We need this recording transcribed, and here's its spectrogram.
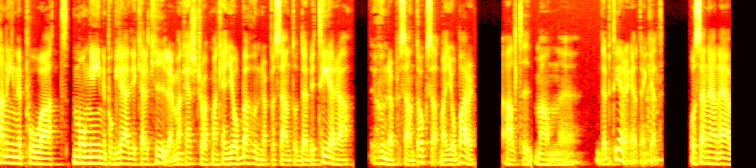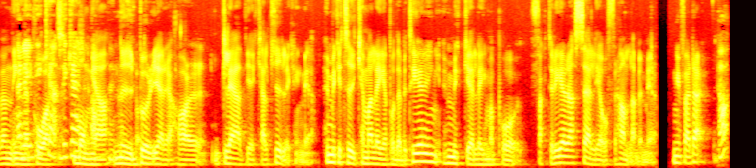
Han är inne på att många är inne på glädjekalkyler. Man kanske tror att man kan jobba 100% och debitera 100% också. Att man jobbar alltid man eh, debiterar helt enkelt. Ja. Och sen är han även inne det, på kan, att kanske, många ja, nybörjare har glädjekalkyler kring det. Hur mycket tid kan man lägga på debitering? Hur mycket lägger man på fakturera, sälja och förhandla med mer? Ungefär där. Ja,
